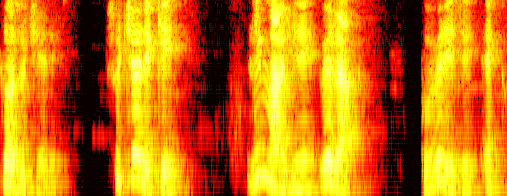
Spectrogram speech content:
Cosa succede? Succede che l'immagine verrà, come vedete, ecco,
